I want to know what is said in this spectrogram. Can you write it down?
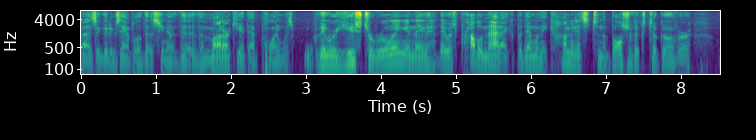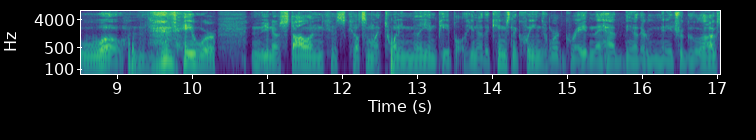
uh, is a good example of this. You know, the, the monarchy at that point was they were used to ruling and they they was problematic, but then when the communists and the Bolsheviks took over, whoa, they were, you know, Stalin has killed some like 20 million people. You know, the kings and the queens weren't great and they had, you know, their miniature gulags,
